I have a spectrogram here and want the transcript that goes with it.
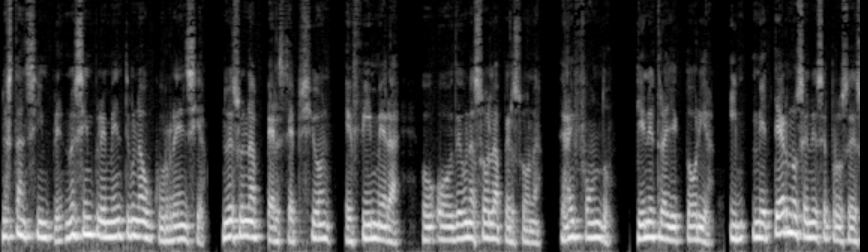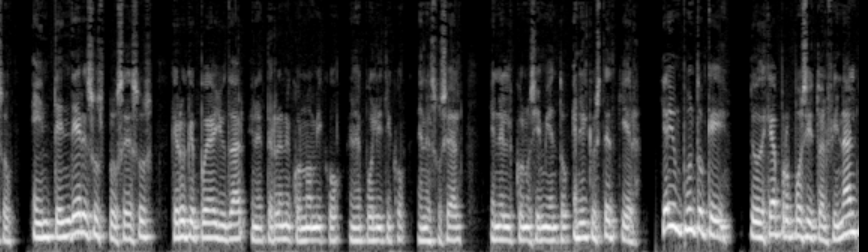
No es tan simple, no es simplemente una ocurrencia, no es una percepción efímera o, o de una sola persona hay fondo, tiene trayectoria y meternos en ese proceso, entender esos procesos, creo que puede ayudar en el terreno económico, en el político, en el social, en el conocimiento, en el que usted quiera. Y hay un punto que lo dejé a propósito al final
